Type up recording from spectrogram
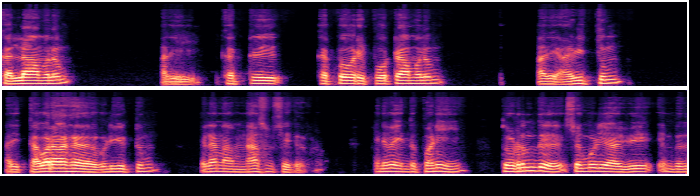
கல்லாமலும் அதை கற்று கற்பவரை போற்றாமலும் அதை அழித்தும் அதை தவறாக வெளியிட்டும் எல்லாம் நாம் நாசம் செய்திருக்கிறோம். எனவே இந்த பணி தொடர்ந்து செம்மொழி ஆய்வு என்பது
